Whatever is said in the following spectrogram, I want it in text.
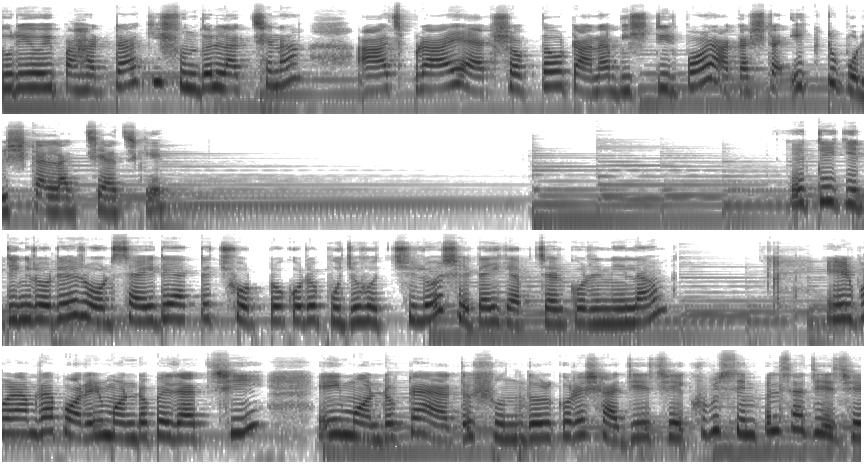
দূরে ওই পাহাড়টা, কি সুন্দর লাগছে না? আজ প্রায় এক সপ্তাহ টানা বৃষ্টির পর আকাশটা একটু পরিষ্কার লাগছে আজকে। এটি কিটিং রোডে রোড সাইডে একটা ছোট্ট করে পুজো হচ্ছিল, সেটাই ক্যাপচার করে নিলাম। এরপর আমরা পরের মণ্ডপে যাচ্ছি। এই মণ্ডপটা এত সুন্দর করে সাজিয়েছে, খুবই সিম্পল সাজিয়েছে,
